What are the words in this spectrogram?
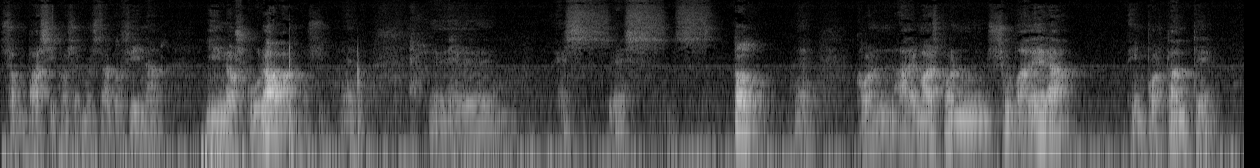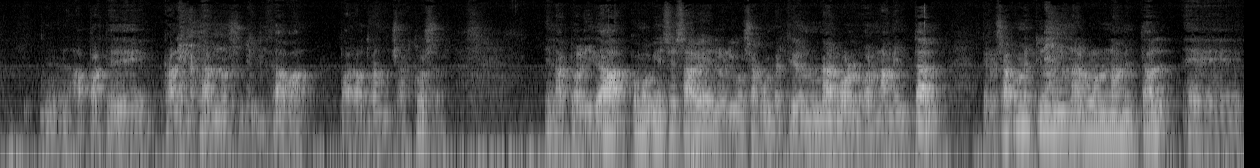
son básicos en nuestra cocina, y nos curábamos. ¿eh? Eh, es todo, ¿eh? con, además con su madera importante, mm, aparte de calentarnos, se utilizaba para otras muchas cosas. En la actualidad, como bien se sabe, el olivo se ha convertido en un árbol ornamental, pero se ha convertido en un árbol ornamental eh,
